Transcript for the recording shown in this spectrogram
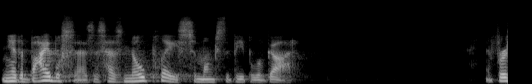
And yet the Bible says this has no place amongst the people of God. In 1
